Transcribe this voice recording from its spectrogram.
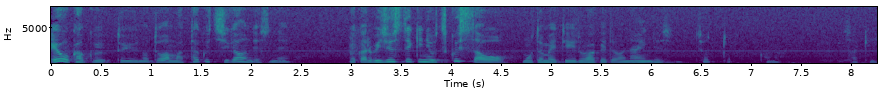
う絵を描くというのとは全く違うんですね。だから美術的に美しさを求めているわけではないんです。ちょっとかな。先。こ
